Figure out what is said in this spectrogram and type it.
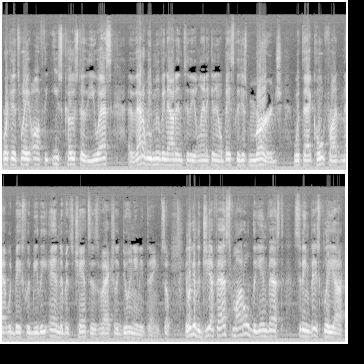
working its way off the east coast of the U.S. Uh, that'll be moving out into the Atlantic, and it'll basically just merge with that cold front, and that would basically be the end of its chances of actually doing anything. So you look at the GFS model, the Invest sitting basically uh,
